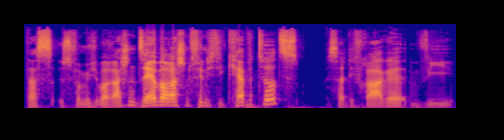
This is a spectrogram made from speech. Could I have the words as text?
Das ist für mich überraschend. Sehr überraschend finde ich die Capitals. Ist halt die Frage, wie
